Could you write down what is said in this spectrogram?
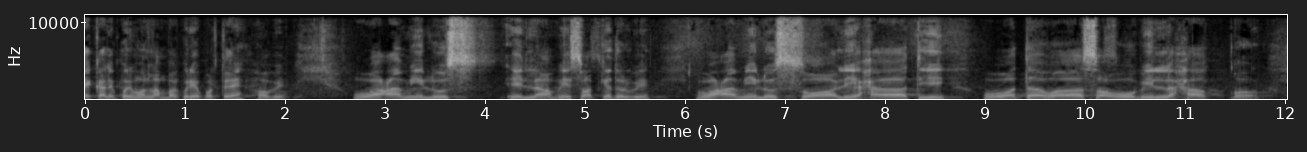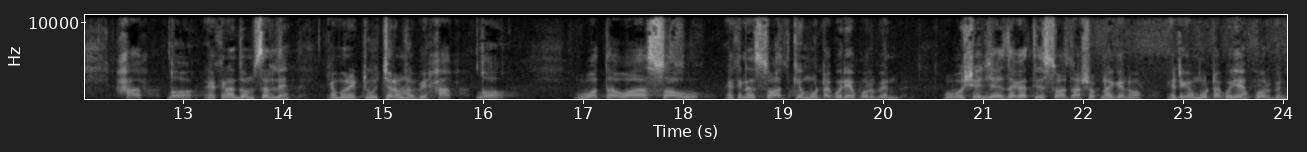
এক আলে পরিমাণ লম্বা করিয়া পড়তে হবে। ওয়া আমি লুস এই লাম, এই সদকে ধরবে? ওয়া আমি লুস সলিহাতি ওয়াতাওয়াসাউ বিল হক হাক এখানে দম সারলে এমন একটি উচ্চারণ হবে। হাক ওয়াতাওয়াসাউ এখানে সদকে মোটা করিয়া পড়বেন। অবশ্যই যে জায়গাতে সদ আসুক না কেন, এটাকে মোটা করিয়া পড়বেন।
